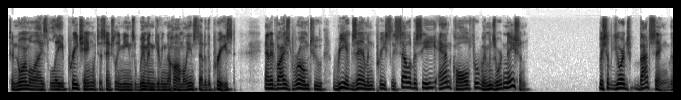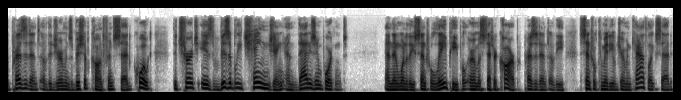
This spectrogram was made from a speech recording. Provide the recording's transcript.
to normalize lay preaching, which essentially means women giving the homily instead of the priest, and advised Rome to re examine priestly celibacy and called for women's ordination. Bishop George Batzing, the president of the German's Bishop Conference, said, quote, the church is visibly changing, and that is important. And then one of the central lay people, Irma Stetter Karp, president of the Central Committee of German Catholics, said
